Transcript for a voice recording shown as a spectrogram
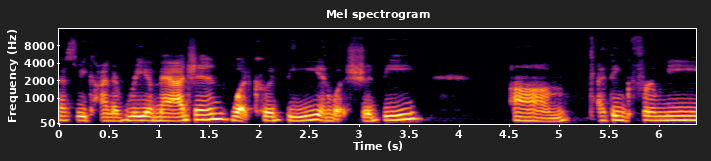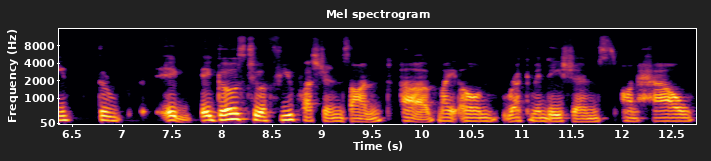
as we kind of reimagine what could be and what should be. Um, I think for me, the it, it goes to a few questions on uh, my own recommendations on how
